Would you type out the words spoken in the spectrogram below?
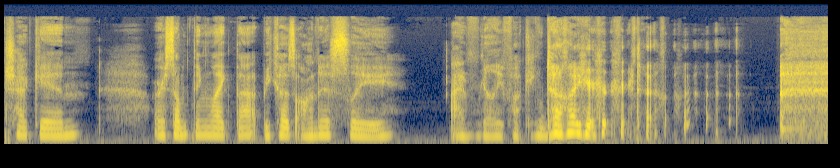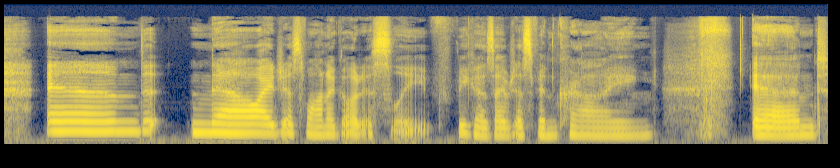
check-in or something like that because honestly, I'm really fucking tired. and now I just want to go to sleep because I've just been crying and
